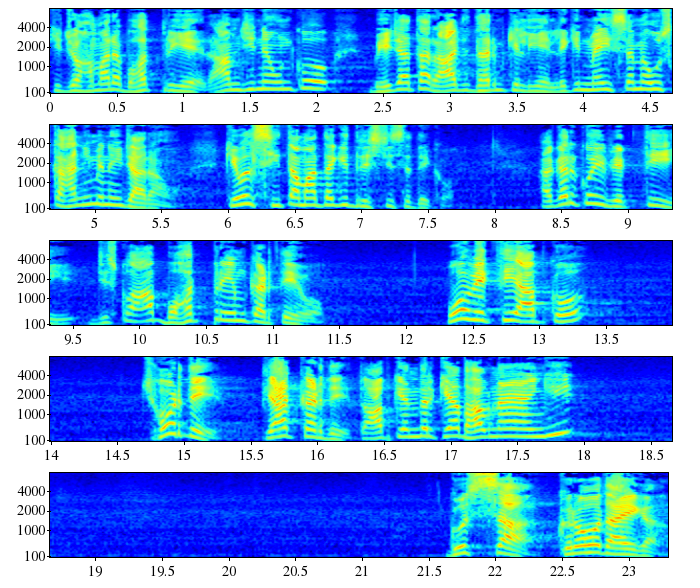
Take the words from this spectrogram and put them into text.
कि जो हमारा बहुत प्रिय है, राम जी ने उनको भेजा था राजधर्म के लिए, लेकिन मैं इस समय उस कहानी में नहीं जा रहा हूँ। केवल सीता माता की दृष्टि से देखो। अगर कोई व्यक्ति जिसको आप बहुत प्रेम करते हो, वो व्यक्ति आपको छोड़ दे, त्याग कर दे तो आपके अंदर क्या भावनाएँ आएँगी? गुस्सा, क्रोध आएगा।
